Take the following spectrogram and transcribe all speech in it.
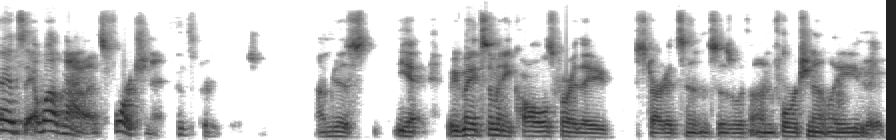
It's well, no, it's fortunate. It's pretty I'm just yeah. We've made so many calls where they started sentences with "unfortunately" that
